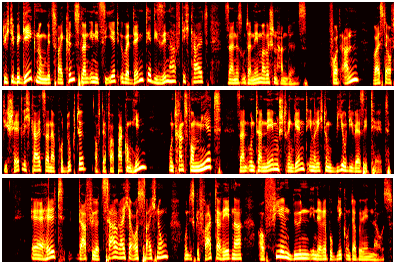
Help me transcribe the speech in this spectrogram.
Durch die Begegnung mit zwei Künstlern initiiert überdenkt er die Sinnhaftigkeit seines unternehmerischen Handelns. Fortan weist er auf die Schädlichkeit seiner Produkte auf der Verpackung hin und transformiert sein Unternehmen stringent in Richtung Biodiversität. Er erhält dafür zahlreiche Auszeichnungen und ist gefragter Redner auf vielen Bühnen in der Republik und darüber hinaus.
